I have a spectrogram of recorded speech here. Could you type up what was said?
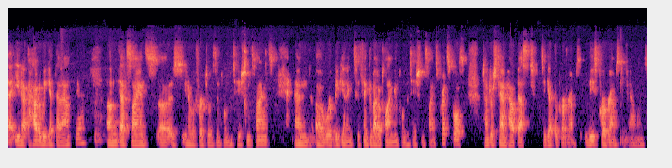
that you know how do we get that out there? Um, that science uh, is you know referred to as implementation science. And uh, we're beginning to think about applying implementation science principles to understand how best to get the programs these programs to families.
